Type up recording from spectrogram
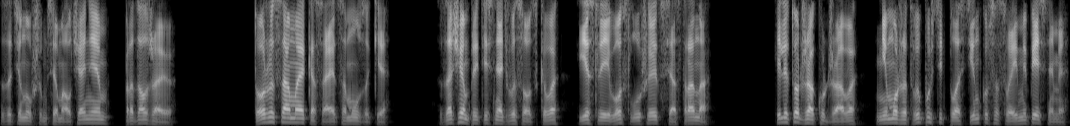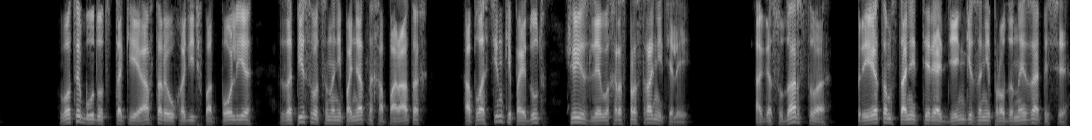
затянувшимся молчанием, продолжаю. То же самое касается музыки. Зачем притеснять Высоцкого, если его слушает вся страна? Или тот же Акуджава не может выпустить пластинку со своими песнями? Вот и будут такие авторы уходить в подполье, записываться на непонятных аппаратах, а пластинки пойдут через левых распространителей а государство при этом станет терять деньги за непроданные записи.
